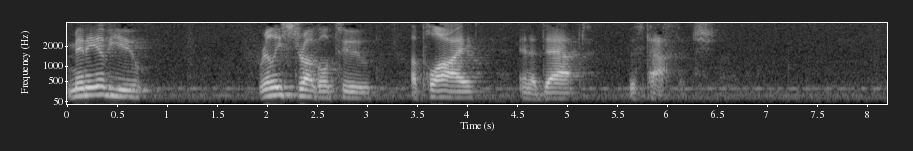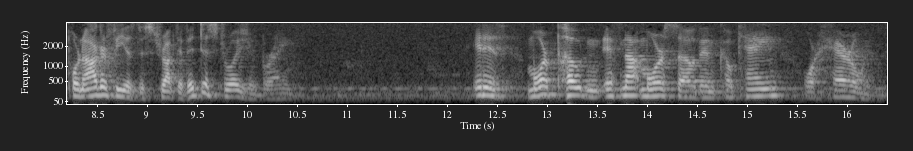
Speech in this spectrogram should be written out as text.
many of you really struggle to apply and adapt this passage. Pornography is destructive, it destroys your brain. It is more potent, if not more so, than cocaine or heroin.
